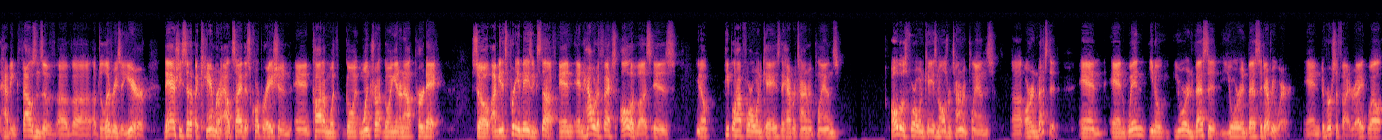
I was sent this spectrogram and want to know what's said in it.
having thousands of of, uh, of deliveries a year they actually set up a camera outside this corporation and caught them with going one truck going in and out per day so i mean it's pretty amazing stuff and and how it affects all of us is you know people have 401ks they have retirement plans all those 401ks and all those retirement plans uh, are invested and and when you know you're invested you're invested everywhere and diversified right well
